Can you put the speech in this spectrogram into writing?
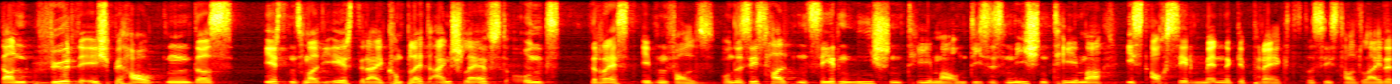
dann würde ich behaupten, dass erstens mal die erste Reihe komplett einschläfst und der Rest ebenfalls. Und es ist halt ein sehr Nischenthema und dieses Nischenthema ist auch sehr männergeprägt. Das ist halt leider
